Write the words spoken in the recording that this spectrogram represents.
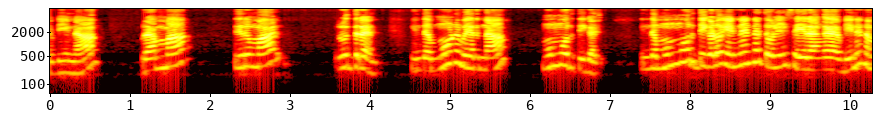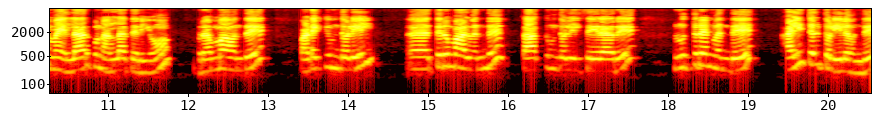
அப்படின்னா பிரம்மா திருமால் ருத்ரன். இந்த மூணு பேர் தான் மும்மூர்த்திகள். இந்த மும்மூர்த்திகளும் என்னென்ன தொழில் செய்யறாங்க அப்படின்னு நம்ம எல்லாருக்கும் நல்லா தெரியும். பிரம்மா வந்து படைக்கும் தொழில் திருமால் வந்து காக்கும் தொழில் செய்யறாரு ருத்ரன் வந்து அழித்தல் தொழிலை வந்து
